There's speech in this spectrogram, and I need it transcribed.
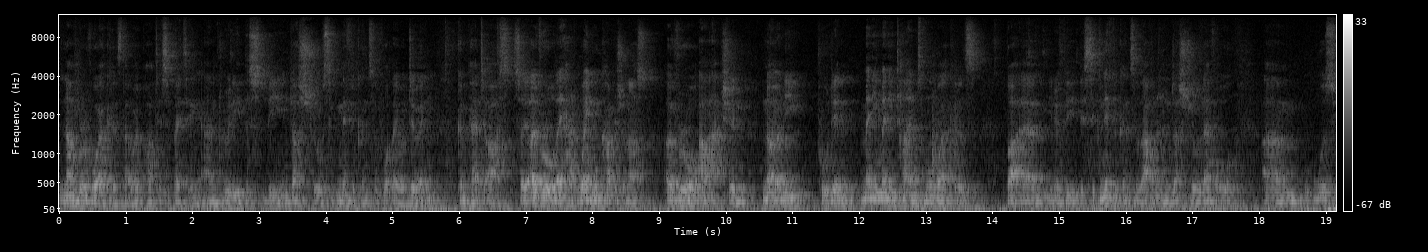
number of workers that were participating and really the, the industrial significance of what they were doing compared to us. So overall, they had way more coverage than us. Overall, our action not only pulled in many, many times more workers, but um, you know the, the significance of that on an industrial level um, was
